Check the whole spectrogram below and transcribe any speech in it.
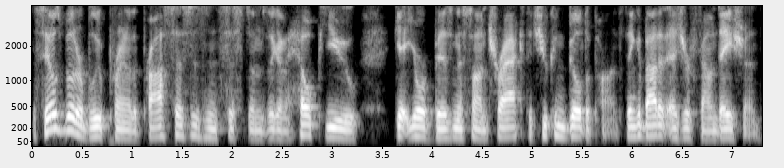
the Sales Builder Blueprint are the processes and systems that are going to help you get your business on track that you can build upon. Think about it as your foundation.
